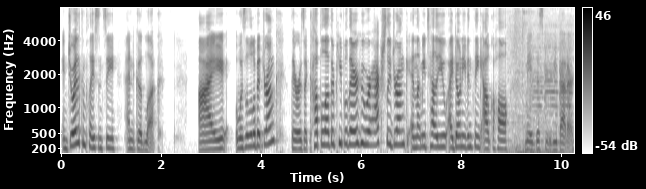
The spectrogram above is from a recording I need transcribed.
Enjoy the complacency and good luck. I was a little bit drunk. There was a couple other people there who were actually drunk, and let me tell you, I don't even think alcohol made this movie better.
